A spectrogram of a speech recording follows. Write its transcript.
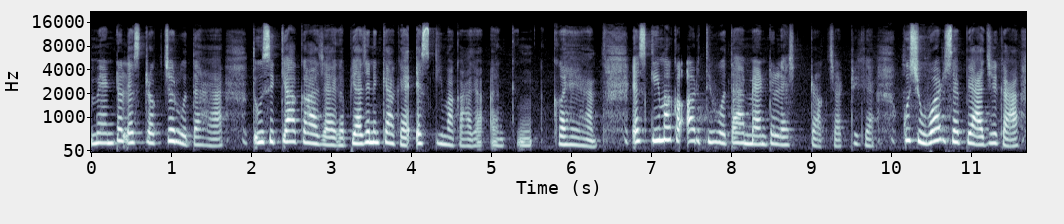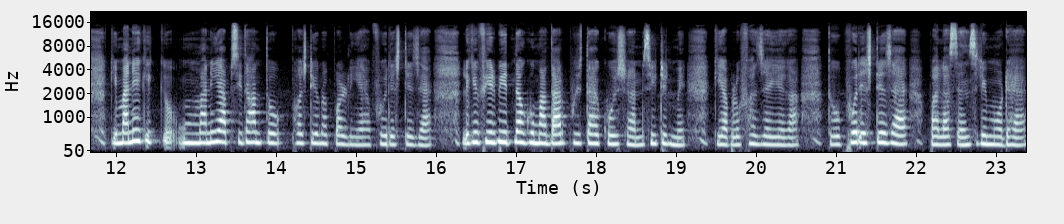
मेंटल स्ट्रक्चर होता है तो उसे क्या कहा जाएगा? प्याजे ने क्या कहा? एस्कीमा कहा जा कहे हैं। स्कीमा का अर्थ होता है मेंटल स्ट्रक्चर ठीक है? कुछ वर्ड्स है प्याजे का कि मानिए कि मानिए आप सिद्धांत तो फ़र्स्ट ईयर में पढ़ लिए हैं फोर स्टेज है, लेकिन फिर भी इतना घुमादार पूछता है क्वेश्चन सीटेड में कि आप लोग फंस जाइएगा। तो फोर स्टेज है, पहला सेंसरी मोड है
